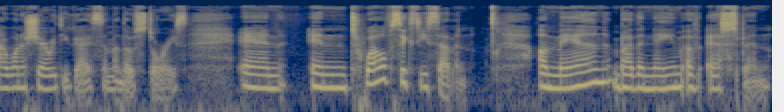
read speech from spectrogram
I want to share with you guys some of those stories. And in 1267, a man by the name of Espen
